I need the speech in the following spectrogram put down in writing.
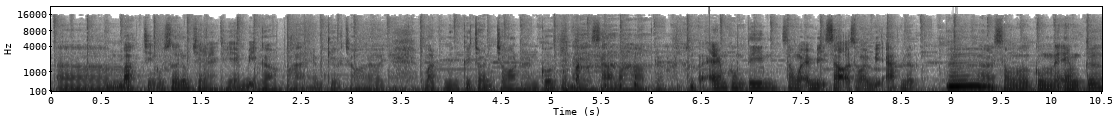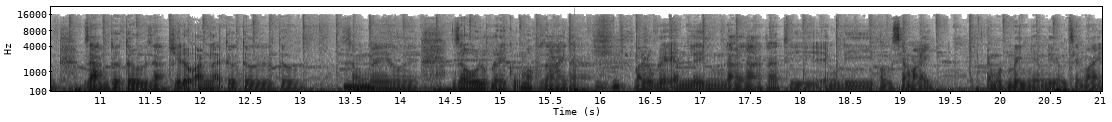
uh, bác Trịnh Công Sơn lúc trẻ thì em bị ngợp quá. Em kêu trời ơi mặt mình cứ tròn tròn Hàn Quốc như này sao mà hợp được? Em không tin xong rồi em bị sợ xong rồi em bị áp lực. Ừ. À, xong cuối cùng là em cứ giảm từ từ giảm chế độ ăn lại từ từ từ từ xong đấy rồi dâu lúc đấy cũng mọc dài ra. Mà lúc đấy em lên Đà Lạt á, thì em đi bằng xe máy. Em một mình em đi bằng xe máy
